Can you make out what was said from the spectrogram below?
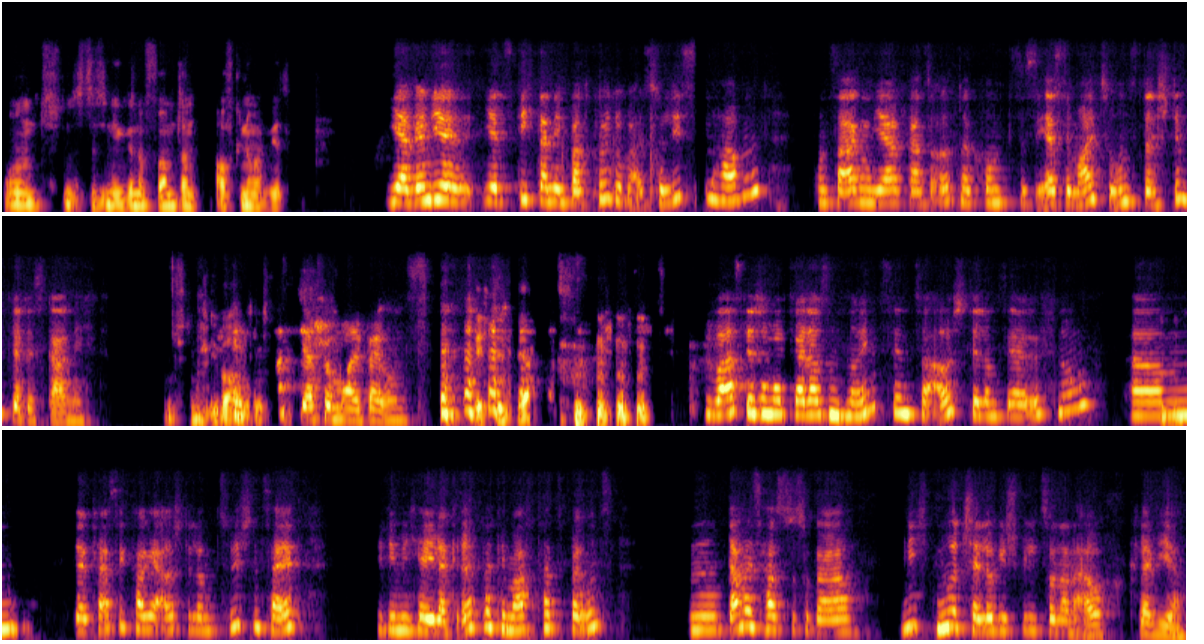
und dass das in irgendeiner Form dann aufgenommen wird. Ja, wenn wir jetzt dich dann in Bad Kohlgrub als Solisten haben und sagen, ja, Franz Ortner kommt das erste Mal zu uns, dann stimmt ja das gar nicht. Das stimmt überhaupt nicht. Du warst ja schon mal bei uns. Richtig, ja. Du warst ja schon mal 2019 zur Ausstellungseröffnung ähm, mhm. der Klassiktage-Ausstellung Zwischenzeit, die die Michaela Grepper gemacht hat bei uns. Hm, damals hast du sogar nicht nur Cello gespielt, sondern auch Klavier.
